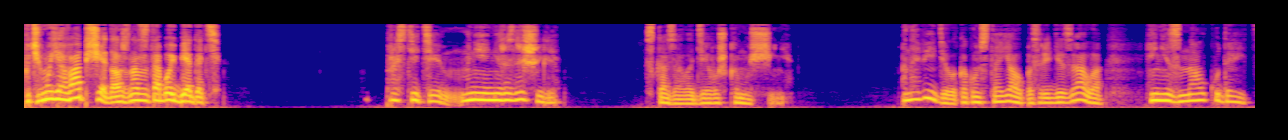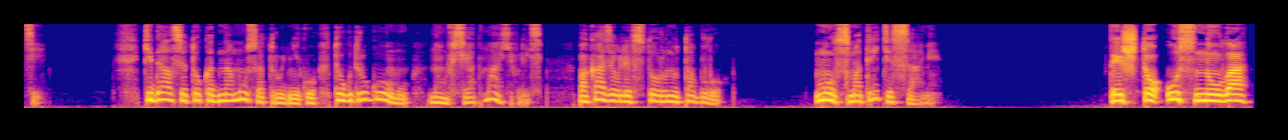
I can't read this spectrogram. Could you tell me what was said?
Почему я вообще должна за тобой бегать?» «Простите, мне не разрешили», — сказала девушка мужчине. Она видела, как он стоял посреди зала и не знал, куда идти. Кидался то к одному сотруднику, то к другому, но все отмахивались, показывали в сторону табло. Мол, смотрите сами. «Ты что, уснула?»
